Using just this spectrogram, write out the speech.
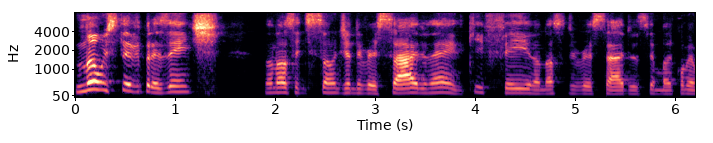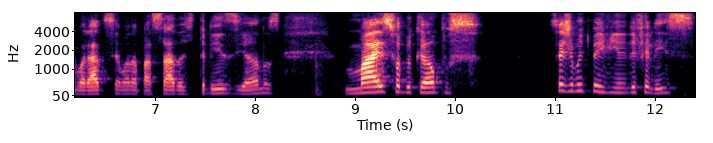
não esteve presente na nossa edição de aniversário, né? Que feio no nosso aniversário semana, comemorado semana passada, de 13 anos. Mas, Fábio Campos, seja muito bem-vindo e feliz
